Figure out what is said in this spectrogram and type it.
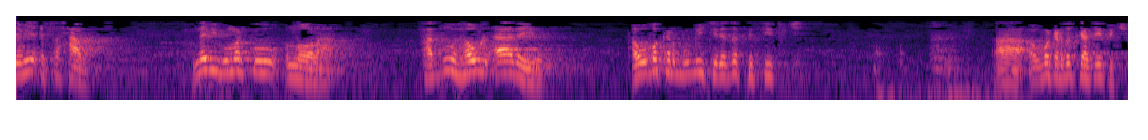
jamiici الصaxaaba nebigu markuu noolaa hadduu hawl aadayo abubakar buu dhihi jiray dadka sii tuji abubakar dadkaa sii tuji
